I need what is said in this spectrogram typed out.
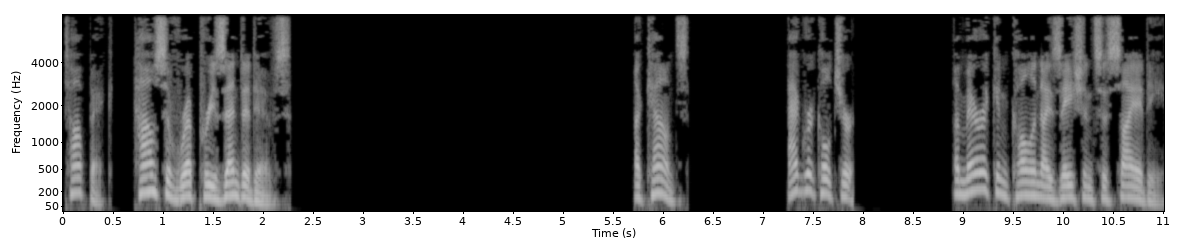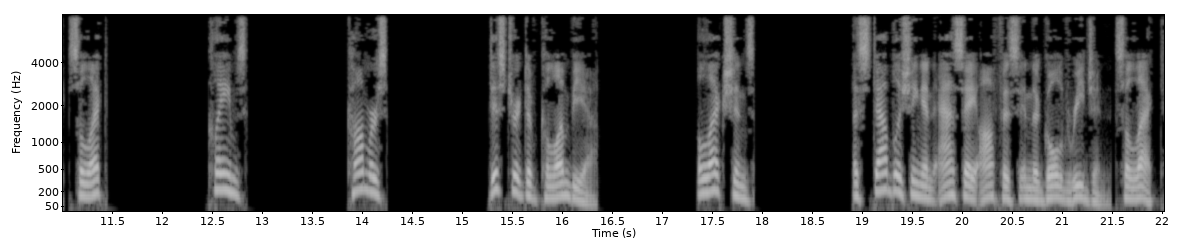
Topic. House of Representatives. Accounts. Agriculture American Colonization Society Select Claims Commerce District of Columbia Elections Establishing an assay office in the Gold Region Select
